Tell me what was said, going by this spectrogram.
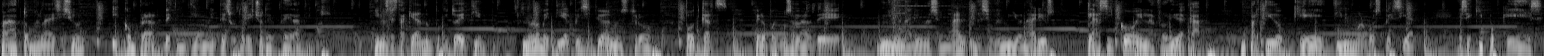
para tomar la decisión y comprar definitivamente sus derechos de federativos. Y nos está quedando un poquito de tiempo. No lo metí al principio de nuestro podcast, pero podemos hablar de Millonario Nacional, Nacional Millonarios, clásico en la Florida Cup. Un partido que tiene un morbo especial ese equipo que es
